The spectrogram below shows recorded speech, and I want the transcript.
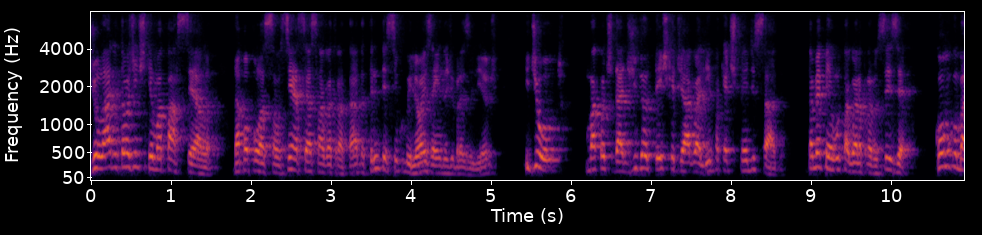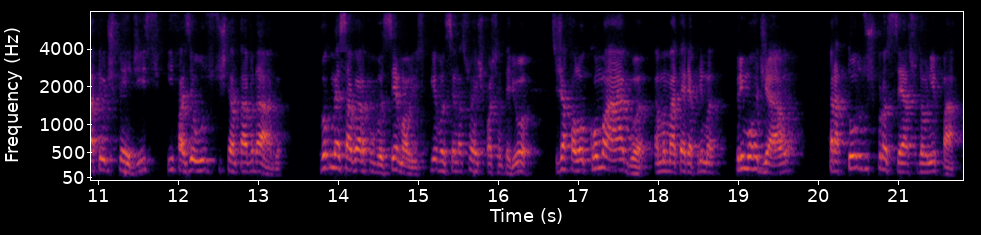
De um lado, então, a gente tem uma parcela da população sem acesso à água tratada, 35 milhões ainda de brasileiros, e de outro, uma quantidade gigantesca de água limpa que é desperdiçada. Então, minha pergunta agora para vocês é: como combater o desperdício e fazer o uso sustentável da água? Vou começar agora por você, Maurício, porque você, na sua resposta anterior, você já falou como a água é uma matéria-prima primordial para todos os processos da Unipar.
